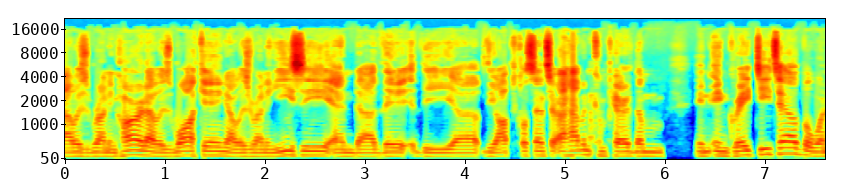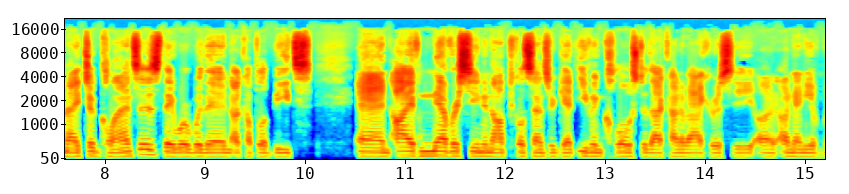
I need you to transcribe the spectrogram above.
I was running hard, I was walking, I was running easy, and uh, they the uh, the optical sensor. I haven't compared them in in great detail, but when I took glances, they were within a couple of beats. And I've never seen an optical sensor get even close to that kind of accuracy on, on any of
